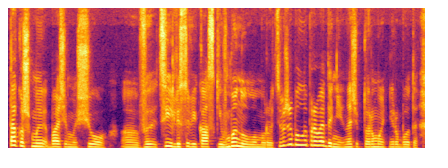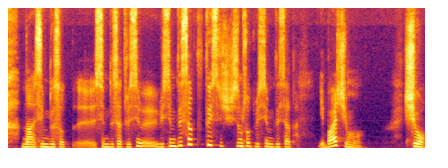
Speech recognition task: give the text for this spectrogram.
Також ми бачимо, що е, в цій лісовій казці в минулому році вже були проведені, начебто, ремонтні роботи на 70, е, 78 80 тисяч 780. І бачимо, що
